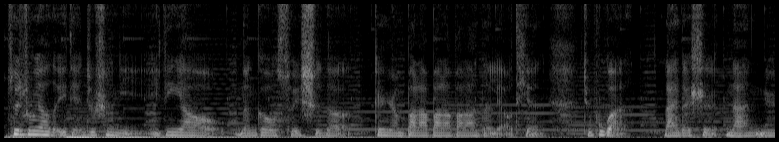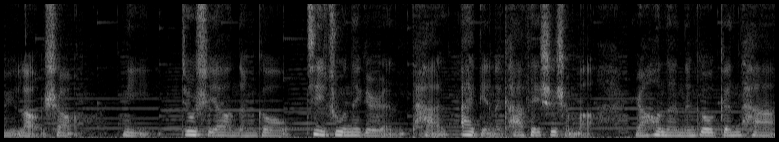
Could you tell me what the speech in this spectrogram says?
最重要的一点就是你一定要能够随时的跟人巴拉巴拉巴拉的聊天，就不管来的是男女老少，你就是要能够记住那个人他爱点的咖啡是什么，然后呢，能够跟他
